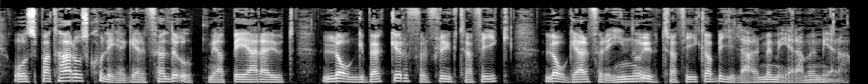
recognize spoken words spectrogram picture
Och Spataros kollegor följde upp med att begära ut loggböcker för flygtrafik, loggar för in- och uttrafik av bilar med mera med mera.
